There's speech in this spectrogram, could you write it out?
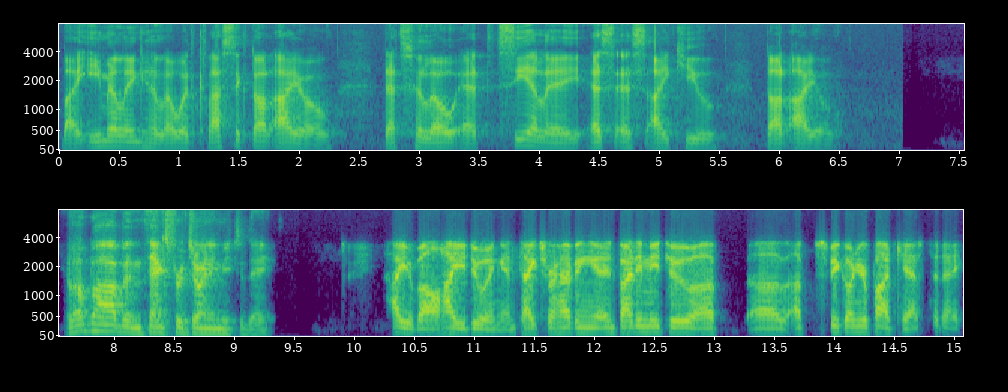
by emailing hello at classiq.io that's hello at classiq.io. Hello, Bob, and thanks for joining me today. Hi, Yuval. How are you doing? And thanks for having inviting me to uh, uh, speak on your podcast today.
